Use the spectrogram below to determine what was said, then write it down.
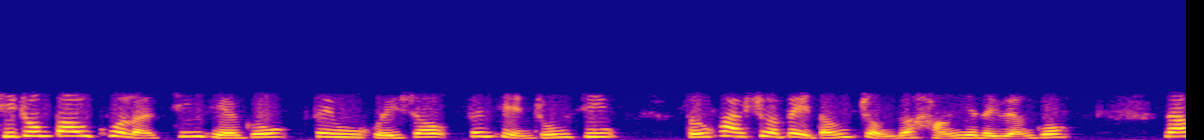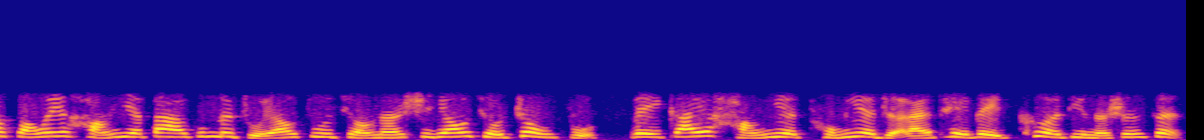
其中包括了清洁工、废物回收、分拣中心、焚化设备等整个行业的员工。那环卫行业罢工的主要诉求呢，是要求政府为该行业从业者来配备特定的身份，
